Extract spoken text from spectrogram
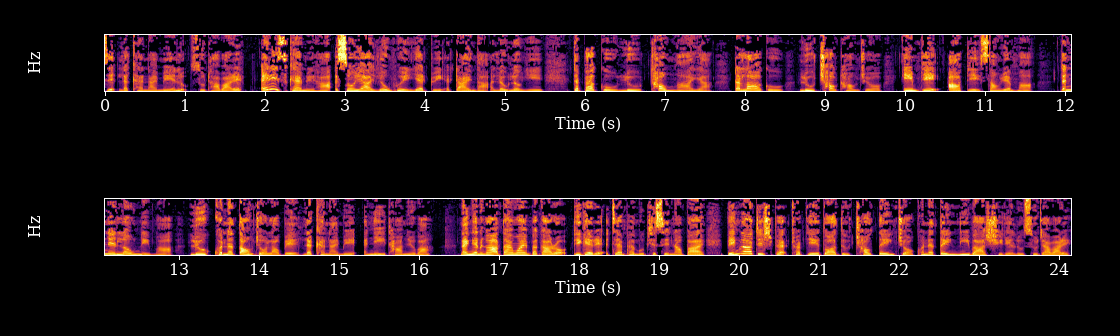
စစ်လက်ခံနိုင်မယ်လို့ ဆိုထားပါတယ်။အဲဒီစခန်းတွေဟာ အစိုးရရုံးဖွင့်ရက်တွေအတိုင်းသာ အလုပ်လုပ်ရင် တစ်ပတ်ကို လူ ၁၅၀၀၊တစ်လကို လူ ၆၀၀၀ ကျော်အင်ပြည့်အားပြည့် ဆောင်ရွက်မှ တစ်နှစ်လုံးနေမှ လူ ၇ သောင်းကျော်လောက်ပဲ လက်ခံနိုင်မယ့် အနေအထားမျိုးပါ။ နိုင်ငံတကာ အသိုင်းအဝိုင်းဘက်ကတော့ ပြီးခဲ့တဲ့ အကြမ်းဖက်မှုဖြစ်စဉ်နောက်ပိုင်း ဘင်္ဂလားဒေ့ရှ်ဘက် ထွက်ပြေးသွားသူ ၆ သိန်းကျော် ၇ သိန်းနီးပါး ရှိတယ်လို့ ဆိုကြပါတယ်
